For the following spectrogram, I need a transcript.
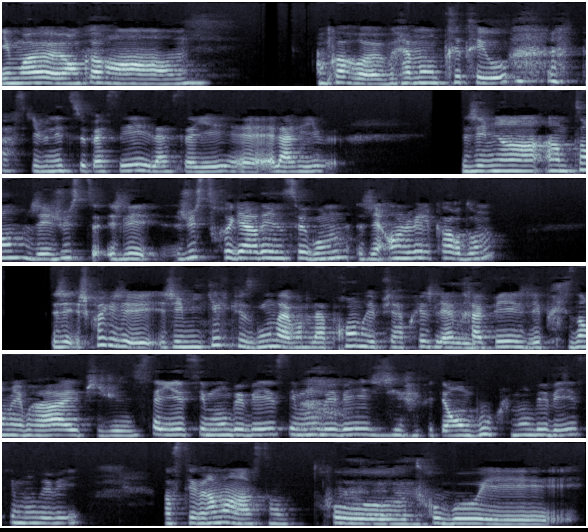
Et moi euh, encore en encore euh, vraiment très très haut parce qu'il venait de se passer. Et là ça y est elle, elle arrive. J'ai mis un, un temps, j'ai juste, je l'ai juste regardé une seconde, j'ai enlevé le cordon. Je crois que j'ai mis quelques secondes avant de la prendre et puis après je l'ai attrapée, je l'ai prise dans mes bras et puis je lui ai dit ça y est, c'est mon bébé, c'est mon bébé. J'ai répété en boucle mon bébé, c'est mon bébé. Enfin, c'était vraiment un instant trop trop beau et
